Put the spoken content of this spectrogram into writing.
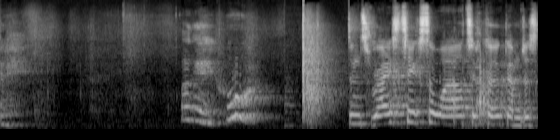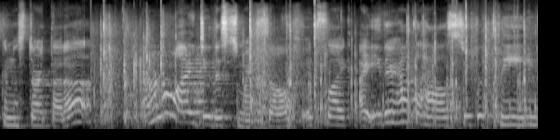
okay, whew. Since rice takes a while to cook, I'm just gonna start that up. I don't know why I do this to myself. It's like I either have the house super clean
